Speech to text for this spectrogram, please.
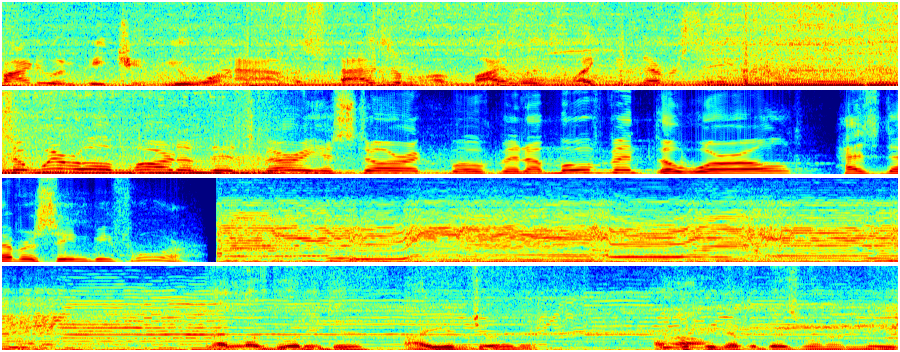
Try to impeach him. You will have a spasm of violence like you've never seen. So we're all part of this very historic movement, a movement the world has never seen before. I loved what he did. I enjoyed it. I hope he never does one on me.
